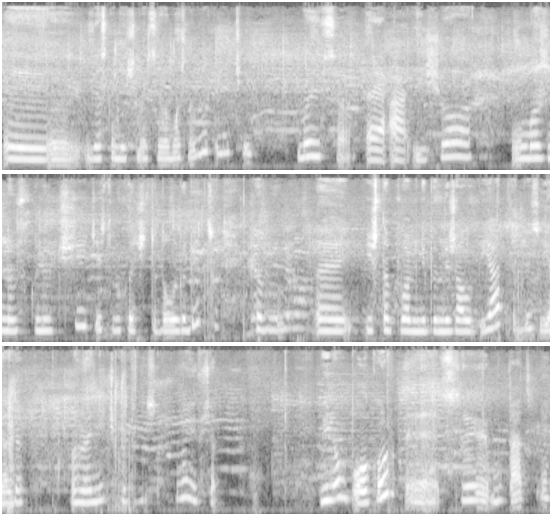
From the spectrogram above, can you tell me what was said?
Э, бесконечная сила можно выключить. Ну и все. Э, а еще можно включить, если вы хотите долго биться, чтобы, э, и чтобы вам не помешал яд, без яда ограничено 50. Ну и все. Берем покор э, с мутацией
